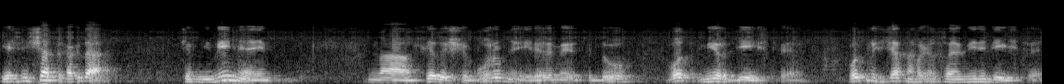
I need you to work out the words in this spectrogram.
Если не сейчас, то когда? Тем не менее, на следующем уровне Ирина имеет в виду, вот мир действия. Вот мы сейчас находимся в своем мире действия.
